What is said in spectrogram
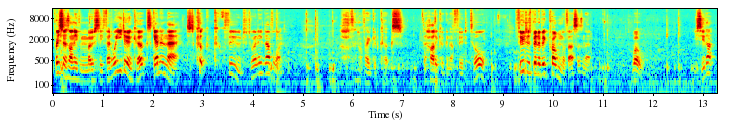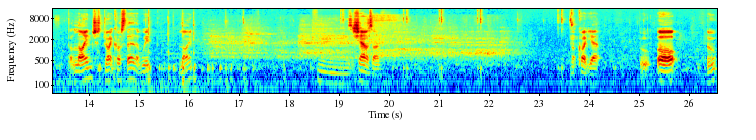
Prisoners aren't even mostly fed. What are you doing, cooks? Get in there. Just cook, cook food. Do I need another one? Oh, they're not very good cooks. They're hardly cooking enough food at all. Food has been a big problem with us, hasn't it? Whoa. You see that? That line just right across there? That weird line? Hmm, it's a shower time. Not quite yet. Ooh. Oh. Ooh.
